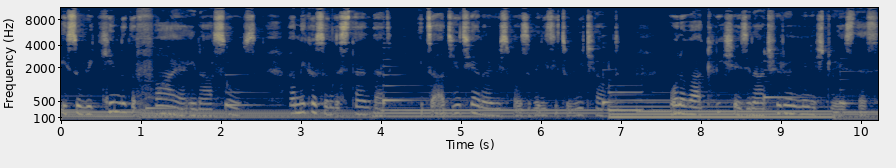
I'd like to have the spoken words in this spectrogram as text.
is to rekindle the fire in our souls and make us understand that it's our duty and our responsibility to reach out. One of our cliches in our children ministry is this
